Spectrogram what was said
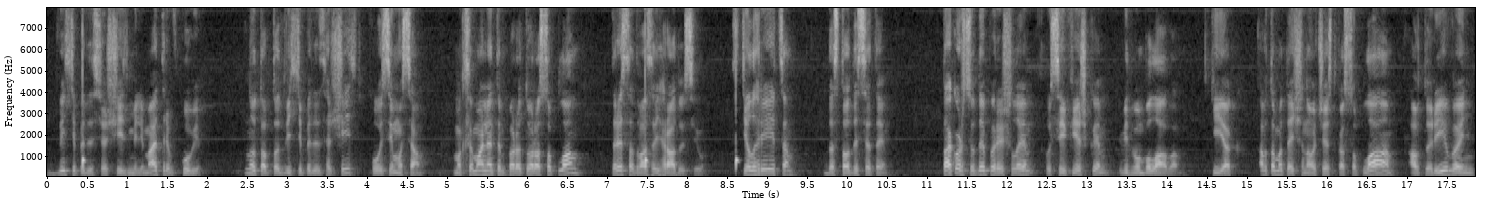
256 мм в кубі. Ну, тобто 256 по усім осям. Максимальна температура сопла 320 градусів. Стіл гріється до 110. Також сюди перейшли усі фішки від бомболаба, такі як автоматична очистка сопла, авторівень,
